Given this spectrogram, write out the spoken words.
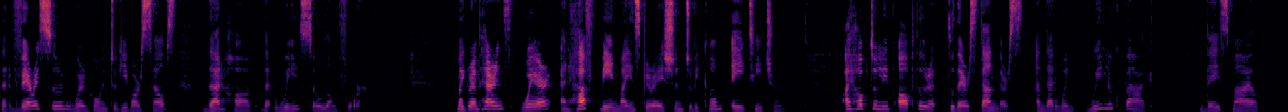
that very soon we're going to give ourselves that hug that we so long for. My grandparents were and have been my inspiration to become a teacher. I hope to live up to, to their standards and that when we look back, they smile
